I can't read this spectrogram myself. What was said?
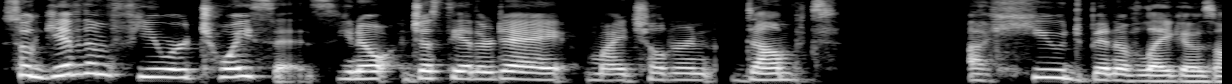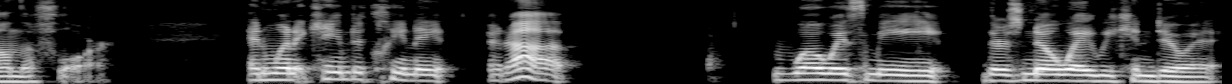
so give them fewer choices you know just the other day my children dumped a huge bin of Legos on the floor. And when it came to cleaning it up, woe is me, there's no way we can do it.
